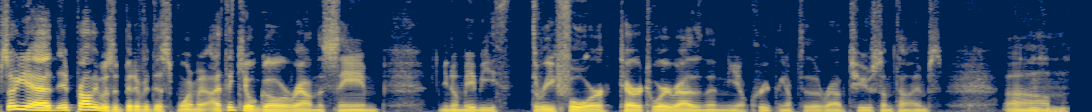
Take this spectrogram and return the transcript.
so yeah, it probably was a bit of a disappointment. I think he'll go around the same, you know, maybe three, four territory rather than you know creeping up to the round two sometimes. Um,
